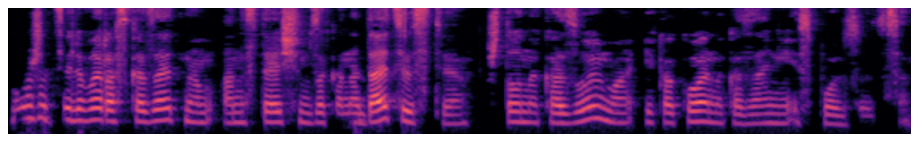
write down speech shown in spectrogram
Можете ли вы рассказать нам о настоящем законодательстве, что наказуемо и какое наказание используется?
